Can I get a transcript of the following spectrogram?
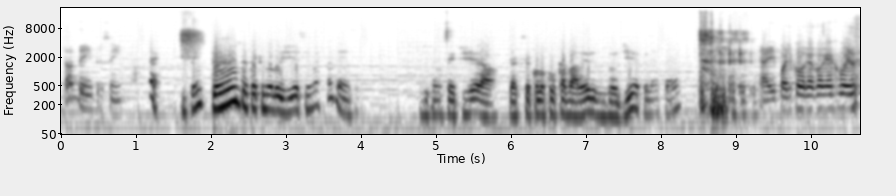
tá dentro, sim. Não tem tanta tecnologia assim, mas tá dentro. De conceito geral. Já que você colocou o Cavaleiro do Zodíaco, né? Então, Aí pode colocar qualquer coisa.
